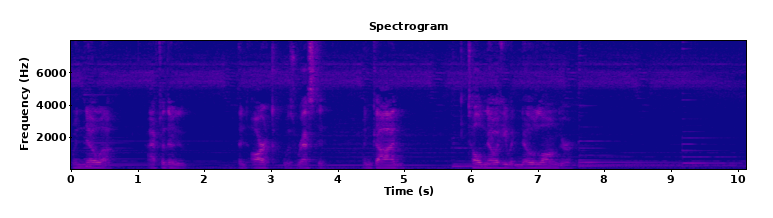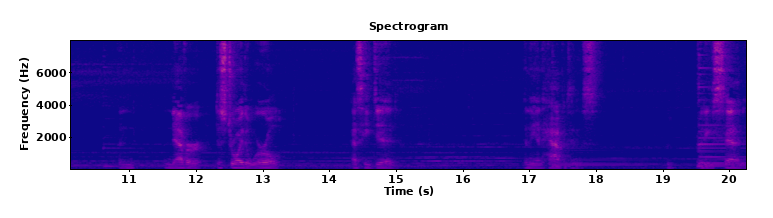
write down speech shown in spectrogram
when Noah, after the, the ark was rested, when God told Noah he would no longer and never destroy the world as he did and the inhabitants. But he said,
